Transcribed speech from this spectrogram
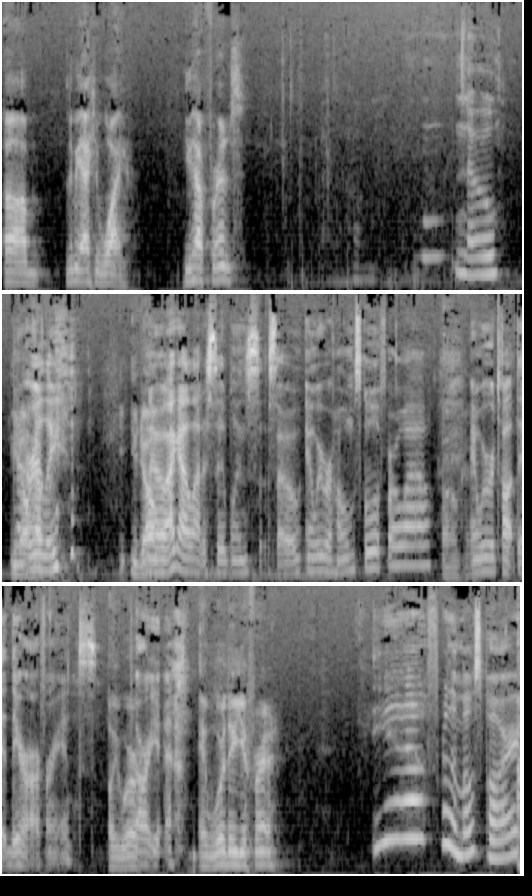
Um, let me ask your wife. You have friends? No, You not really. You- You don't. No, I got a lot of siblings, so and we were homeschooled for a while, Oh, okay. and we were taught that they're our friends. Oh, you were. Or yeah, And were they your friend? yeah, for the most part,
